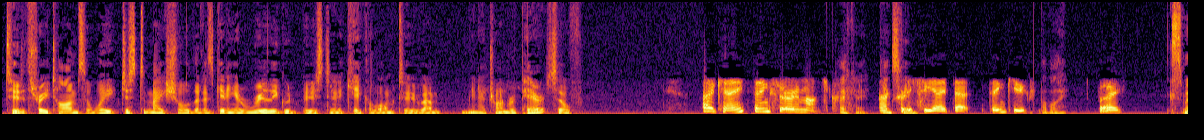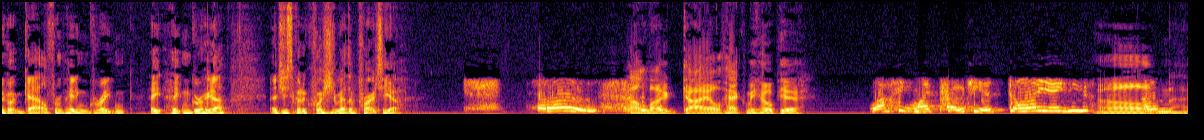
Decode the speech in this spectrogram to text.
two to three times a week, just to make sure that it's getting a really good boost and a kick along to, um, you know, try and repair itself. Okay. Thanks very much. Okay, I thanks. Kim. appreciate that. Thank you. Bye bye. Bye. We've got Gail from Heat and, Greeton, Heat, Heddon Greta, and she's got a question about the Protea. Hello. Hello, Gail. How can we help you? Well, I think my protea is dying. Oh Um, no.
